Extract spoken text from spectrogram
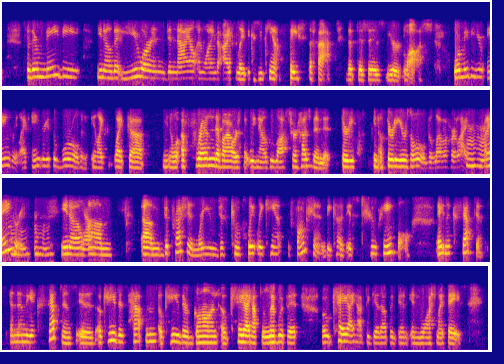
So there may be, you know, that you are in denial and wanting to isolate because you can't face the fact that this is your loss. Or maybe you're angry, like angry at the world, and, and like like uh, you know a friend of ours that we know who lost her husband at 30 you know 30 years old the love of her life Mhm, but angry. Mhm, mhm. you know Yeah. um um depression where you just completely can't function because it's too painful. And acceptance. And then the acceptance is okay this happened. Okay they're gone. Okay i have to live with it. Okay i have to get up and, and, and wash my face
